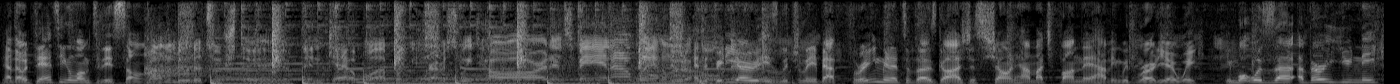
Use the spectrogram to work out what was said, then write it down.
Now, they were dancing along to this song. Gonna do the two step, then cowboy boogie. Grab a sweetheart And the video is literally about three minutes of those guys just showing how much fun they're having with Rodeo Week in what was uh, a very unique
